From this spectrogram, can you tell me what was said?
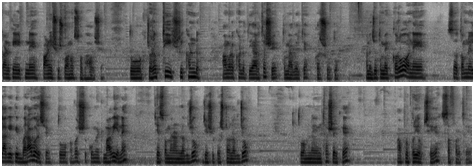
કારણ કે ઈંટને પાણી શોષવાનો સ્વભાવ છે. તો ઝડપથી શ્રીખંડ, આમ્રખંડ તૈયાર થશે, તમે આવી રીતે કરશો તો. અને જો તમે કરો અને તમને લાગે કે બરાબર છે, તો અવશ્ય કોમેન્ટમાં આવીને જય સ્વામિનારાયણ લખજો, જય શ્રી કૃષ્ણ લખજો. તો અમને એમ થશે કે આપણો પ્રયોગ છે એ સફળ થયો.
